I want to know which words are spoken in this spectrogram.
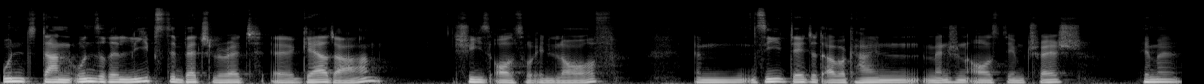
Und dann unsere liebste Bachelorette äh, Gerda. She's also in love. Ähm, sie datet aber keinen Menschen aus dem Trash-Himmel,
